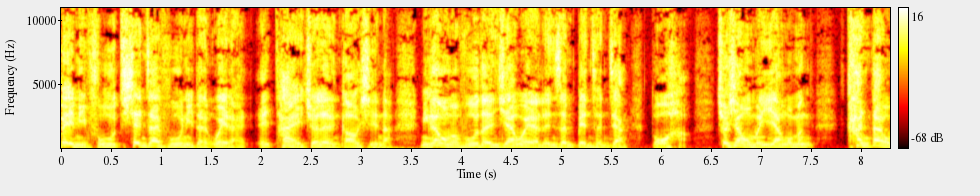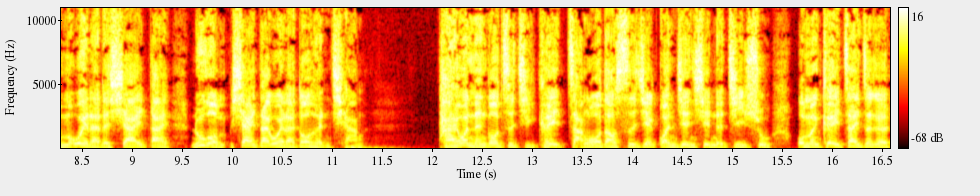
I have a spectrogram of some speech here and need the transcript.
被你服务，现在服务你的人，未来，诶，他也觉得很高兴啊！你看我们服务的人，现在未来人生变成这样，多好！就像我们一样，我们看待我们未来的下一代，如果下一代未来都很强，台湾能够自己可以掌握到世界关键性的技术，我们可以在这个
